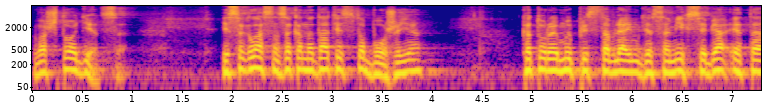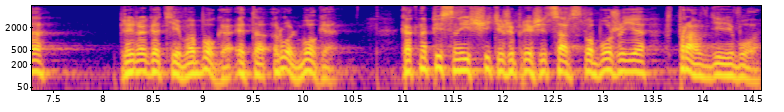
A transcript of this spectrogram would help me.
во что одеться – и согласно законодательству Божие, которое мы представляем для самих себя, это прерогатива Бога, это роль Бога. Как написано, ищите же прежде Царство Божие в правде Его,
